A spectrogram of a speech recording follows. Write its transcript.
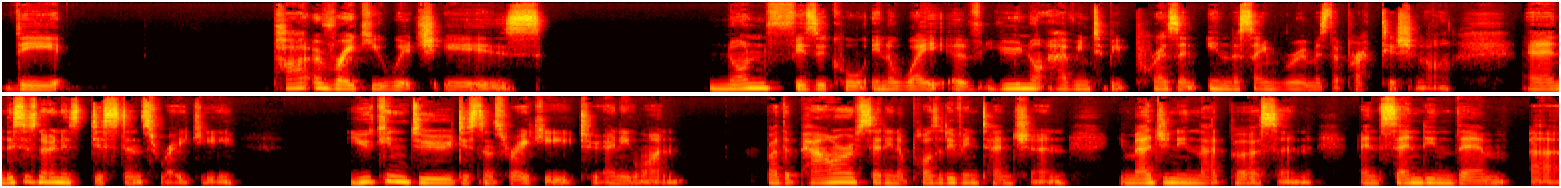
the part of Reiki which is non physical in a way of you not having to be present in the same room as the practitioner. And this is known as distance Reiki you can do distance Reiki to anyone by the power of setting a positive intention, imagining that person and sending them, uh,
